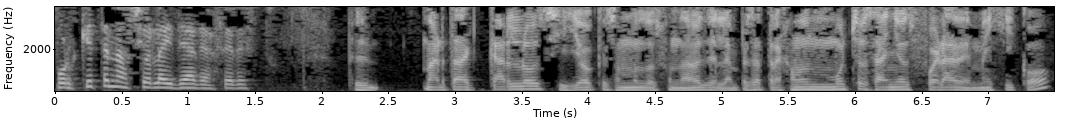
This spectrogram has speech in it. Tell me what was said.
¿Por qué te nació la idea de hacer esto? Pues, Marta, Carlos y yo, que somos los fundadores de la empresa, trabajamos muchos años fuera de México,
